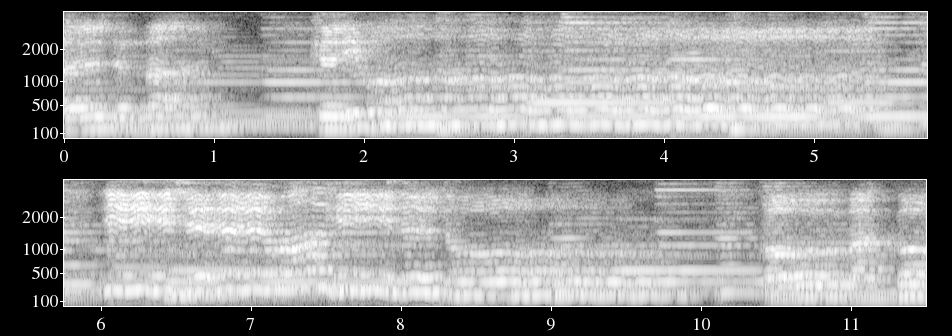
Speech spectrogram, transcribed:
하늘의 별들만 그리워 이제와 이들도 호박꽃초롱에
